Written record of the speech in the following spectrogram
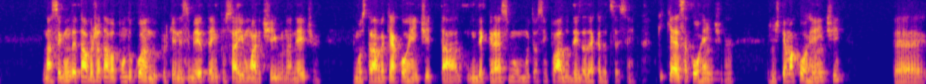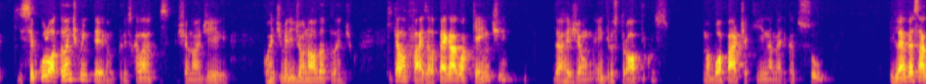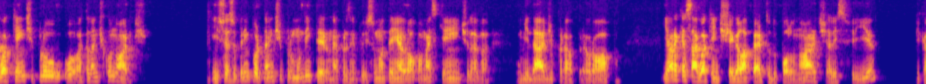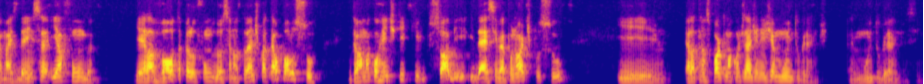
na segunda etapa eu já estava pondo quando, porque nesse meio tempo saiu um artigo na Nature que mostrava que a corrente está em decréscimo muito acentuado desde a década de 60. O que, que é essa corrente? Né? A gente tem uma corrente é, que circula o Atlântico inteiro, por isso que ela chama de corrente meridional do Atlântico. O que, que ela faz? Ela pega água quente da região entre os trópicos, uma boa parte aqui na América do Sul, e leva essa água quente para o Atlântico Norte. Isso é super importante para o mundo inteiro, né? Por exemplo, isso mantém a Europa mais quente, leva umidade para a Europa. E a hora que essa água quente chega lá perto do Polo Norte, ela esfria, fica mais densa e afunda. E aí ela volta pelo fundo do Oceano Atlântico até o Polo Sul. Então é uma corrente que, que sobe e desce, vai para o norte e para o sul, e ela transporta uma quantidade de energia muito grande. É muito grande, assim.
